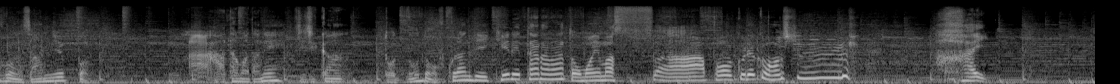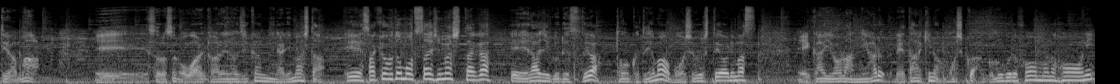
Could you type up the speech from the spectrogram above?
分30分。ああはたまたね1時間とどんどん膨らんでいけれたらなと思います。さあトーク力欲しいはい。ではまあえー、そろそろお別れの時間になりました、えー、先ほどもお伝えしましたが、えー、ラジグルスではトークテーマを募集しております、え概要欄にあるレター機能もしくは Google フォームの方に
